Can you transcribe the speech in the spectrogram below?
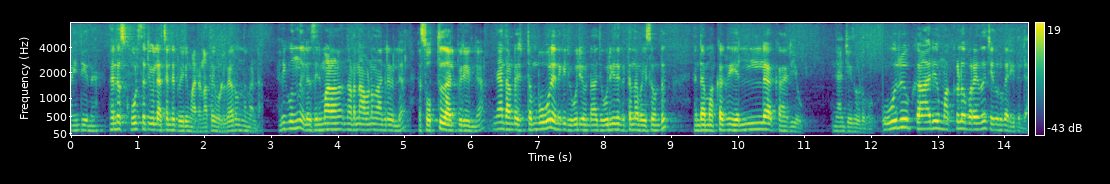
മൈൻഡ് ചെയ്യുന്നത് എന്റെ സ്കൂൾ സർട്ടിഫിക്കറ്റ് അച്ഛന്റെ പേര് മരണത്തേ ഉള്ളൂ. വേറെ ഒന്നും വേണ്ട. എനിക്കൊന്നുമില്ല. സിനിമ നടനാവണമെന്ന് ആഗ്രഹമില്ല. സ്വത്ത് താല്പര്യമില്ല. ഞാൻ തണ്ട ഇഷ്ടംപോലെ എനിക്ക് ജോലിയുണ്ട്. ആ ജോലി ചെയ്ത് കിട്ടുന്ന പൈസ കൊണ്ട് എന്റെ മക്കൾക്ക് എല്ലാ കാര്യവും ഞാൻ ചെയ്തു കൊടുക്കും. ഒരു കാര്യം മക്കൾ പറയുന്നത് ചെയ്തു കൊടുക്കാൻ അറിയത്തില്ല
